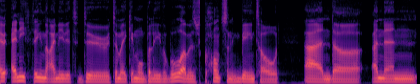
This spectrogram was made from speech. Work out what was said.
a, anything that I needed to do to make it more believable. I was constantly being told, and uh, and then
